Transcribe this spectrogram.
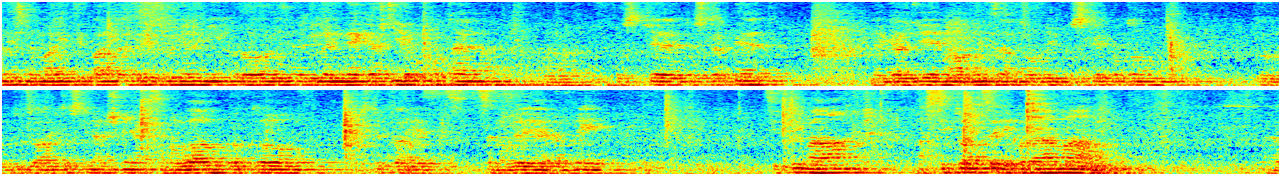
když nemají ty parametry splněný pro bydlení, ne každý je ochoten e, prostě to strpět ne každý je má peníze prostě potom to, tu záležitost finančně nějak sanoval, proto prostě ta věc cenově je velmi citlivá a situace, kdy podávám eh,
